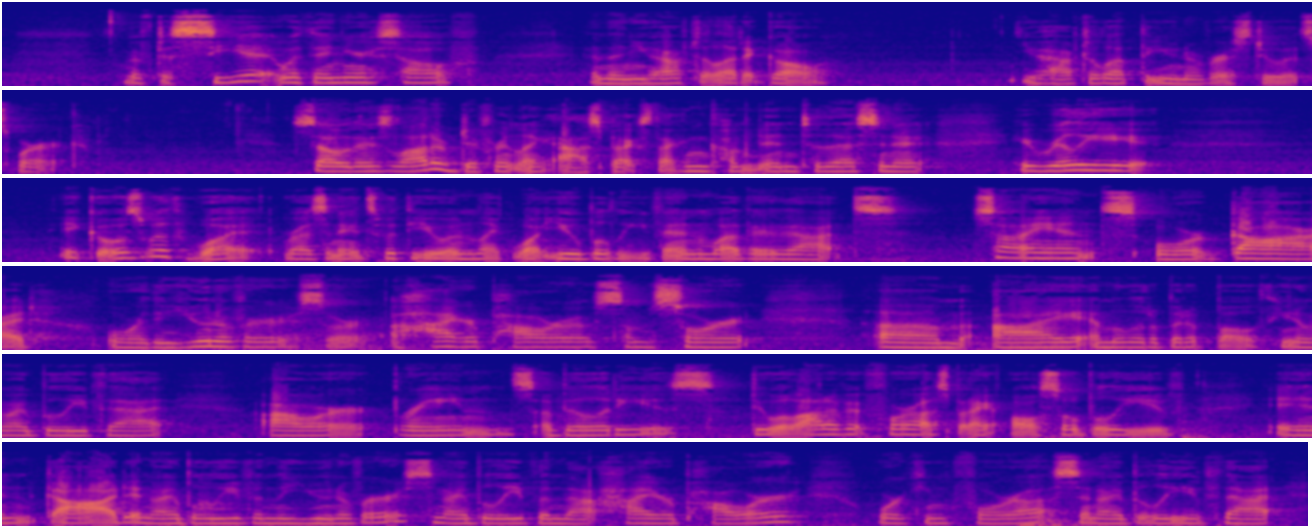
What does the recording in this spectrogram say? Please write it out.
you have to see it within yourself, and then you have to let it go. You have to let the universe do its work. So there's a lot of different like aspects that can come into this, and it it really it goes with what resonates with you and like what you believe in, whether that's science or God or the universe or a higher power of some sort. Um, I am a little bit of both. You know, I believe that our brain's abilities do a lot of it for us, but I also believe in God and I believe in the universe and I believe in that higher power working for us and I believe that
